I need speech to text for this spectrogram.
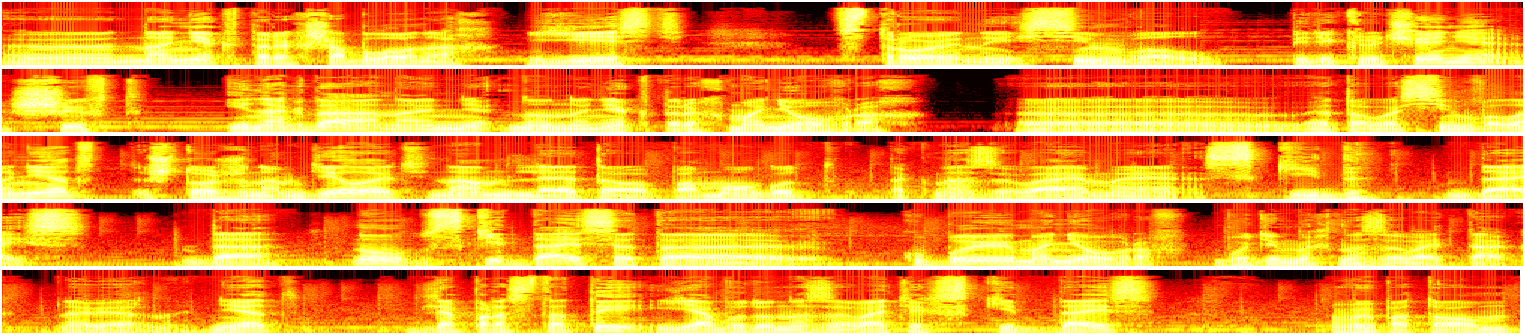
На некоторых шаблонах есть встроенный символ переключения Shift. Иногда на, ну, на некоторых маневрах Э, этого символа нет. Что же нам делать? Нам для этого помогут так называемые skid dice. Да? Ну, skid dice это кубы маневров, будем их называть так, наверное. Нет? Для простоты я буду называть их skid dice. Вы потом,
